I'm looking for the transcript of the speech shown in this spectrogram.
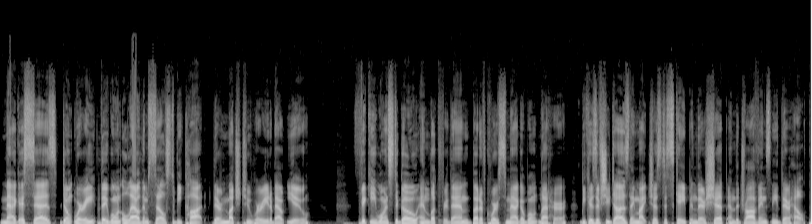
Maaga says, Don't worry, they won't allow themselves to be caught. They're much too worried about you. Vicky wants to go and look for them, but of course Maaga won't let her. because if she does, they might just escape in their ship and the Drahvins need their help.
